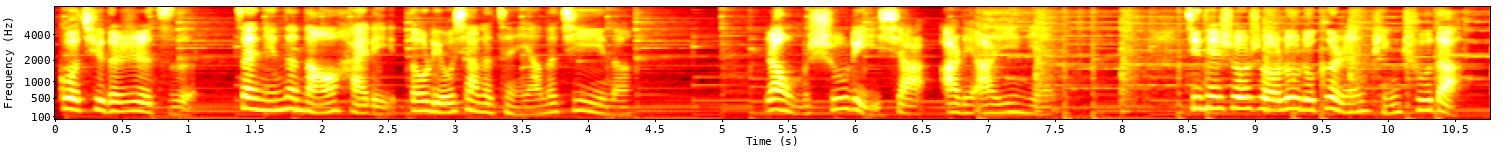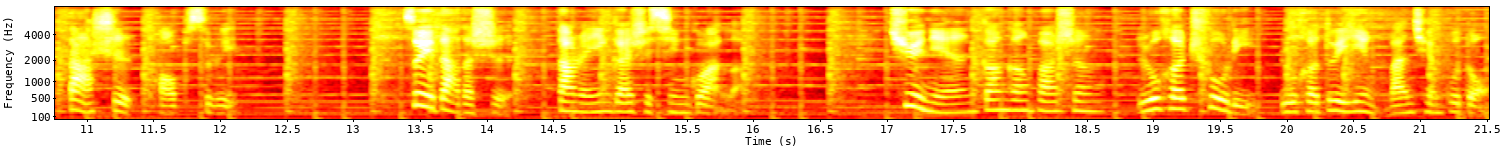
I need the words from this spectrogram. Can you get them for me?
过去的日子在您的脑海里都留下了怎样的记忆呢？让我们梳理一下二零二一年。今天说说露露个人评出的。大事 Top Three，最大的事当然应该是新冠了。去年刚刚发生，如何处理、如何对应，完全不懂。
